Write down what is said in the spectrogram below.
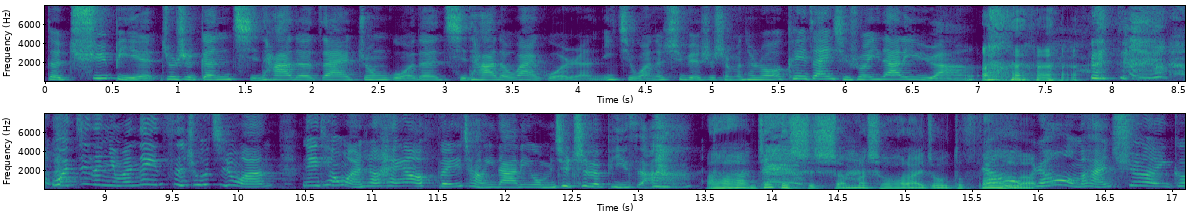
的区别就是跟其他的在中国的其他的外国人一起玩的区别是什么？他说可以在一起说意大利语啊。我记得你去玩，那天晚上 hang out 非常意大利，我们去吃了披萨。啊，这个是什么时候来着？都然后，放了。然后我们还去了一个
